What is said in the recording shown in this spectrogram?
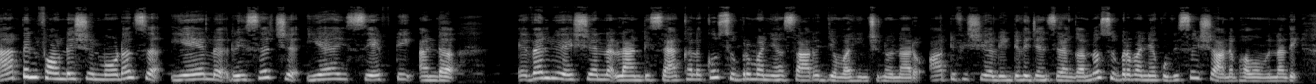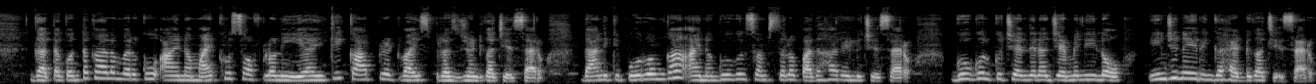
Apple foundation models AI research AI safety and evaluation లాంటి శాఖలకు సుబ్రహ్మణ్య సారథ్యం వహించనున్నారు. ఆర్టిఫిషియల్ ఇంటెలిజెన్స్ రంగంలో సుబ్రహ్మణ్యకు విశేష అనుభవం ఉన్నది. గత కొంతకాలం వరకు ఆయన మైక్రోసాఫ్ట్లోని ఏఐకి కార్పొరేట్ వైస్ ప్రెసిడెంట్గా చేశారు. దానికి పూర్వంగా ఆయన గూగుల్ సంస్థలో పదహారేళ్ళు చేశారు. గూగుల్కు చెందిన జెమినీలో ఇంజనీరింగ్ హెడ్గా చేశారు.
